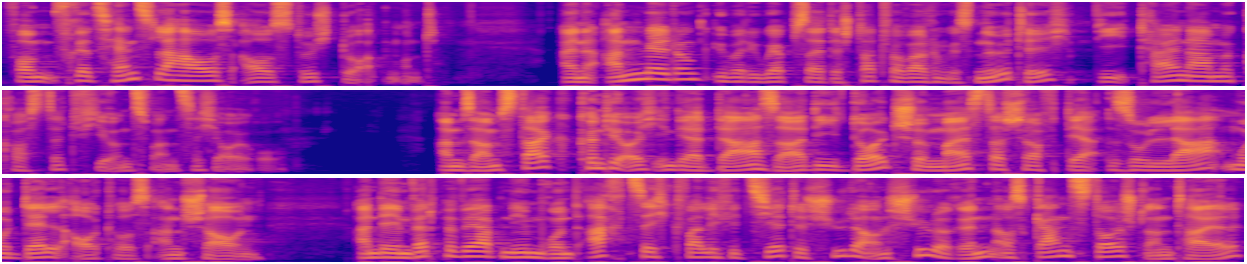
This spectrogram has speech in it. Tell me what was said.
vom Fritz-Hensler-Haus aus durch Dortmund. Eine Anmeldung über die Website der Stadtverwaltung ist nötig. Die Teilnahme kostet 24 Euro. Am Samstag könnt ihr euch in der DASA die deutsche Meisterschaft der Solar-Modellautos anschauen. An dem Wettbewerb nehmen rund 80 qualifizierte Schüler und Schülerinnen aus ganz Deutschland teil.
